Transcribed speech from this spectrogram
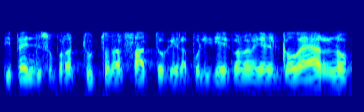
dipende soprattutto dal fatto che la politica economica del governo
